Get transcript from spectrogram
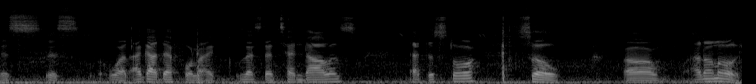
it's it's what I got that for like less than ten dollars at the store. So um, I don't know if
